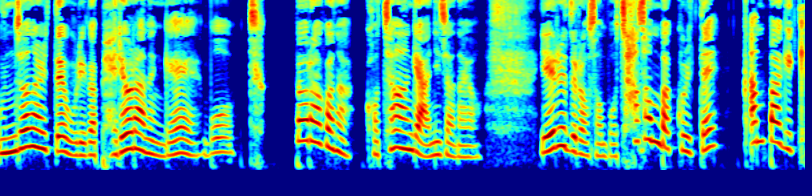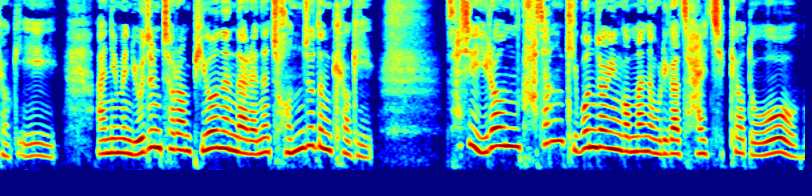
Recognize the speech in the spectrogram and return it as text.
운전할 때 우리가 배려라는 게 뭐 특별하거나 거창한 게 아니잖아요. 예를 들어서 뭐 차선 바꿀 때 깜빡이 켜기 아니면 요즘처럼 비 오는 날에는 전조등 켜기 사실 이런 가장 기본적인 것만 우리가 잘 지켜도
